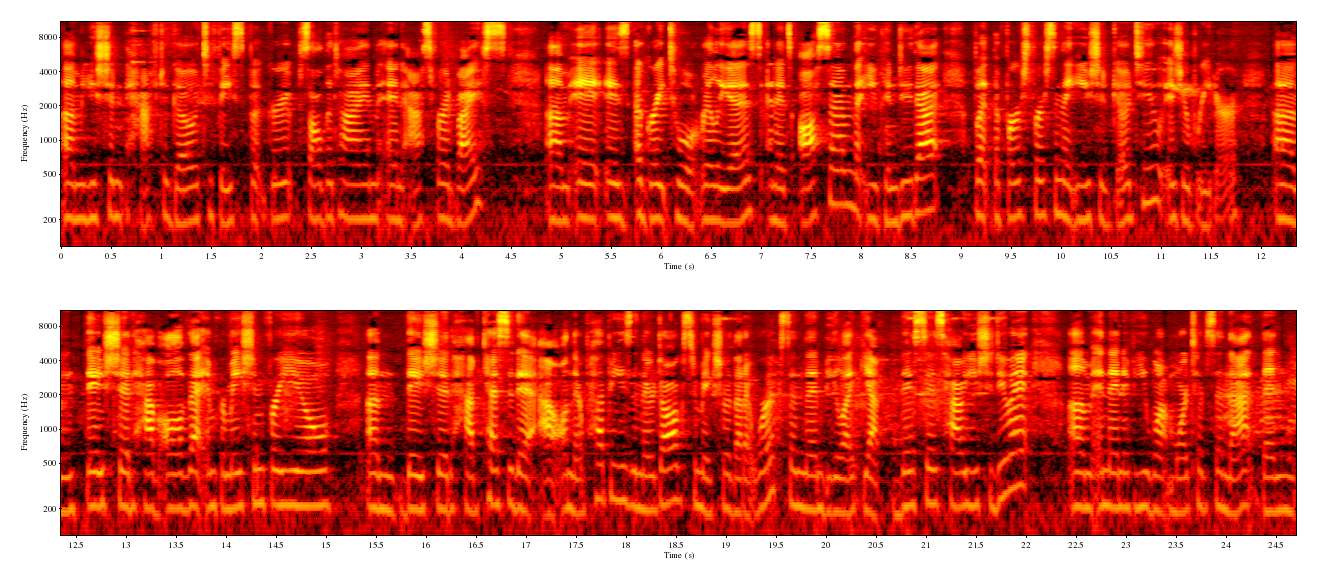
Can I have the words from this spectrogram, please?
Um, you shouldn't have to go to Facebook groups all the time and ask for advice. Um, it is a great tool, it really is, and it's awesome that you can do that, but the first person that you should go to is your breeder. Um, they should have all of that information for you. Um, they should have tested it out on their puppies and their dogs to make sure that it works and then be like, yep, this is how you should do it. Um, and then if you want more tips than that, then,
